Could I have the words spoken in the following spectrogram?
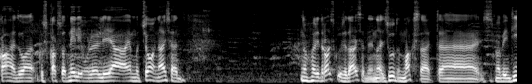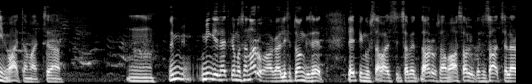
kahe tuhande, kus kaks tuhat neli mul oli hea emotsioon ja asjad. noh, olid raskused ja asjad, nad ei suutnud maksta, et äh, siis ma pidin tiimi vahetama, et mm, mingil hetkel ma saan aru, aga lihtsalt ongi see, et lepingust tavaliselt sa pead aru saama aasta algul, kas sa saad selle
